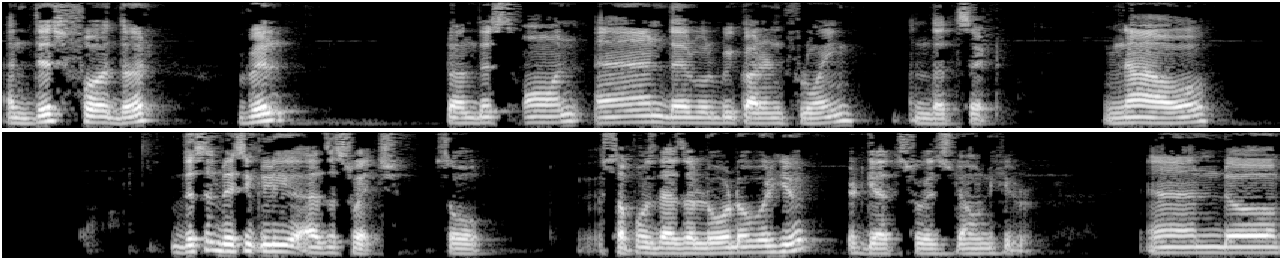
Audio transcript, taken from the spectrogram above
and this further will turn this on and there will be current flowing and that's it. Now this is basically as a switch. So suppose there's a load over here it gets switched down here. And uh,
